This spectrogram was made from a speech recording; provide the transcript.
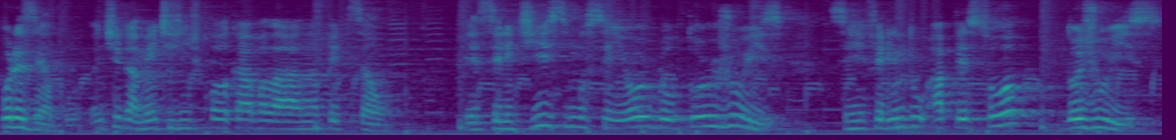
Por exemplo, antigamente a gente colocava lá na petição Excelentíssimo Senhor Doutor Juiz, se referindo à pessoa do juiz.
